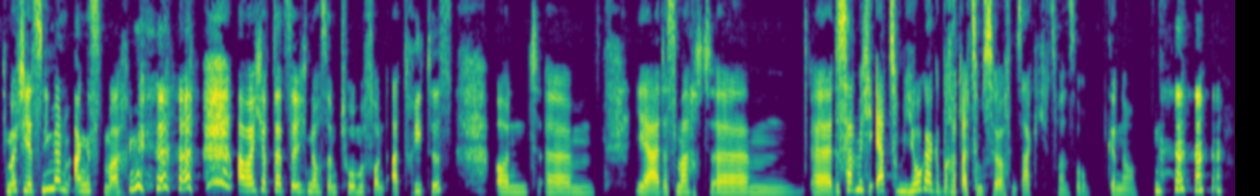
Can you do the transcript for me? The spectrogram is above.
ich möchte jetzt niemandem Angst machen, aber ich habe tatsächlich noch Symptome von Arthritis und ähm, ja, das macht, ähm, äh, das hat mich eher zum Yoga gebracht als zum Surfen, sage ich jetzt mal so, genau.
